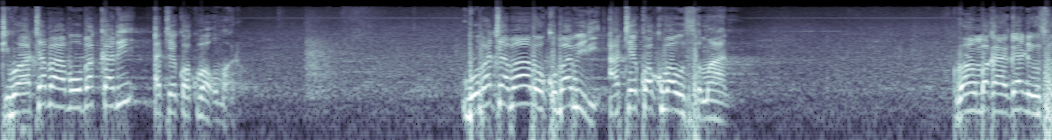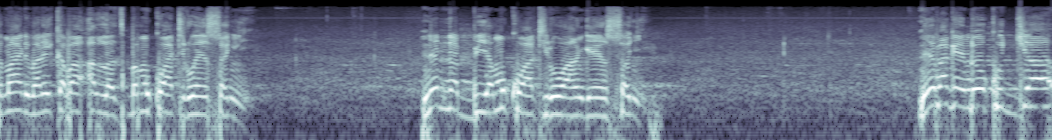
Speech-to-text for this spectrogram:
tibwataba abubakari ateekwa kuba umar. Bweba tabaabo ku babiri ateekwa kuba uthumani kubanga mubaka yagandi uthumani malayika ba allah bamukwatirwa ensonyi. Ne nabbi yamukwatirwanga ensonyi naye bagenda okujja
